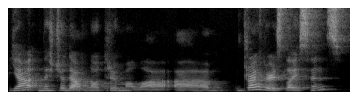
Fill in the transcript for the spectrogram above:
Я нещодавно отримала а, driver's license,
